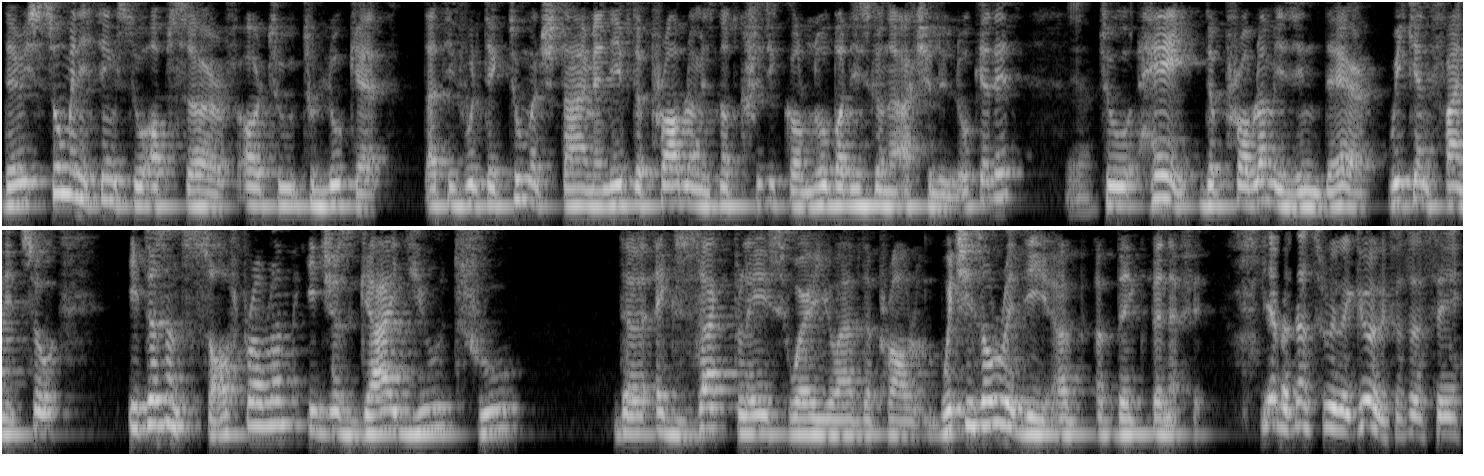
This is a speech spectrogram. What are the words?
there is so many things to observe or to, to look at that it will take too much time. And if the problem is not critical, nobody's going to actually look at it. Yeah. To, hey, the problem is in there. We can find it. So it doesn't solve problem. It just guide you through the exact place where you have the problem, which is already a, a big benefit. Yeah, but that's really good because I see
